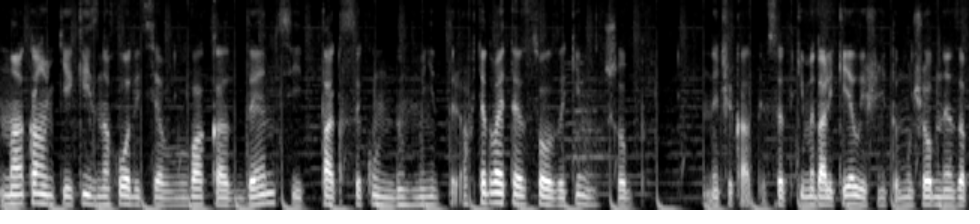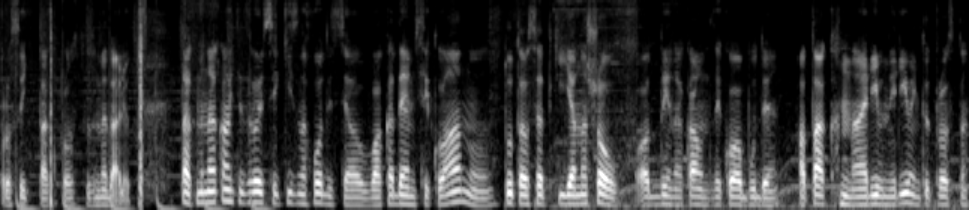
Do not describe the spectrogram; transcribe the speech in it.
на аккаунті, який знаходиться в академці. Так, секунду, мені. Хоча давайте соло закину, щоб не чекати. Все-таки медальки є лишні, тому щоб не запросити так просто з медалю. Так, ми на аккаунті з'явився, який знаходиться в академці клану. Тут все-таки я знайшов один аккаунт, з якого буде атака на рівний рівень. Тут просто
